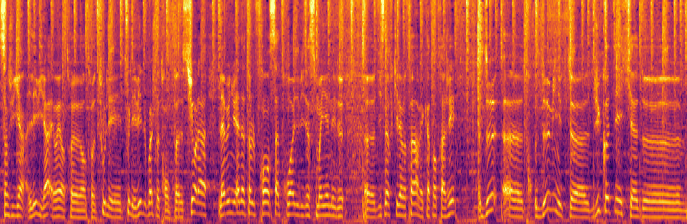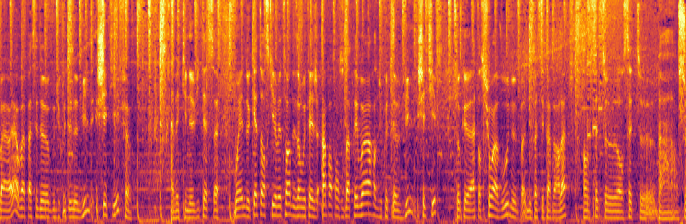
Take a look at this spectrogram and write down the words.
Saint-Julien-les-Villas. Et ouais, entre, entre tous les, tous les villes, moi je me trompe. Euh, Sur la, l'avenue Anatole France à 3, une vitesse moyenne est de euh, 19 km/h avec un temps de trajet de 2 minutes. Du côté de. Bah ouais, on va passer du côté de Ville Chétif avec une vitesse moyenne de 14 km/h. Des embouteillages importants sont à prévoir du côté de ville chétif. Donc euh, attention à vous, ne, pas- ne passez pas par là en cette, euh, en cette, euh, bah, en ce,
